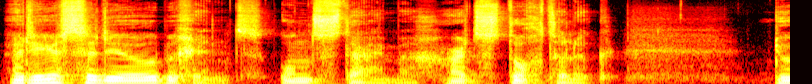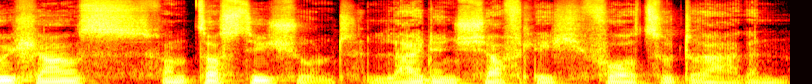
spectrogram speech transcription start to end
Het eerste deel begint onstuimig, hartstochtelijk, durchaus fantastisch und leidenschaftlich vorzutragen.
